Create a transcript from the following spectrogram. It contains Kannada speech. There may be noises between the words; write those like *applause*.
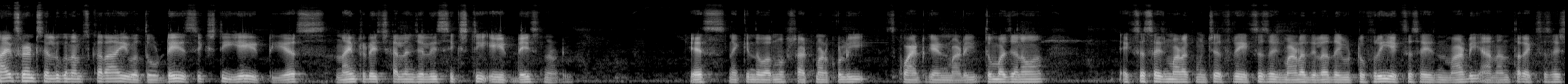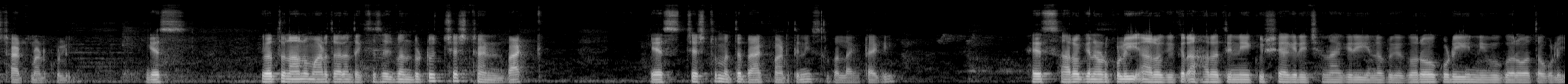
ಹಾಯ್ ಫ್ರೆಂಡ್ಸ್ ಎಲ್ರಿಗೂ ನಮಸ್ಕಾರ. ಇವತ್ತು day sixty eight yes ninety days ಚಾಲೆಂಜಲ್ಲಿ sixty eight days ನೋಡಿ. ಎಸ್ ನೆಕ್ಕಿಂದ ವಾರ್ಮಪ್ ಸ್ಟಾರ್ಟ್ ಮಾಡ್ಕೊಳ್ಳಿ ಸ್ಕ್ವಾಟ್ ಗೈನ್ ಮಾಡಿ. ತುಂಬ ಜನ ಎಕ್ಸಸೈಸ್ ಮಾಡೋಕ್ಕೆ ಮುಂಚೆ ಫ್ರೀ ಎಕ್ಸಸೈಸ್ ಮಾಡೋದಿಲ್ಲ. ದಯವಿಟ್ಟು ಫ್ರೀ ಎಕ್ಸಸೈಸ್ ಮಾಡಿ ಆನಂತರ ಎಕ್ಸಸೈಸ್ ಸ್ಟಾರ್ಟ್ ಮಾಡ್ಕೊಳ್ಳಿ. ಎಸ್ ಇವತ್ತು ನಾನು ಮಾಡ್ತಾ ಇರೋಂಥ ಎಕ್ಸಸೈಸ್ ಬಂದುಬಿಟ್ಟು chest and back yes chest ಮತ್ತು ಬ್ಯಾಕ್ ಮಾಡ್ತೀನಿ. ಸ್ವಲ್ಪ ಲೈಟಾಗಿ ಎಸ್, ಆರೋಗ್ಯ ನೋಡ್ಕೊಳ್ಳಿ, ಆರೋಗ್ಯಕರ ಆಹಾರ ತಿನ್ನಿ, ಖುಷಿಯಾಗಿರಿ, ಚೆನ್ನಾಗಿರಿ ಇನ್ನೊಬ್ಬರಿಗೆ ಗೌರವ ಕೊಡಿ, ನೀವು ಗೌರವ ತಗೊಳ್ಳಿ.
